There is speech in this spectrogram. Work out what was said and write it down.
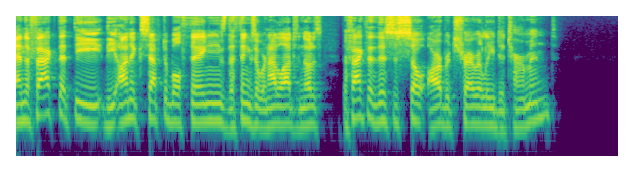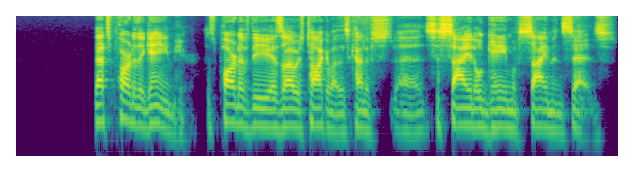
And the fact that the, the unacceptable things, the things that we're not allowed to notice, the fact that this is so arbitrarily determined, that's part of the game here. It's part of the, as I always talk about, this kind of uh, societal game of Simon Says.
